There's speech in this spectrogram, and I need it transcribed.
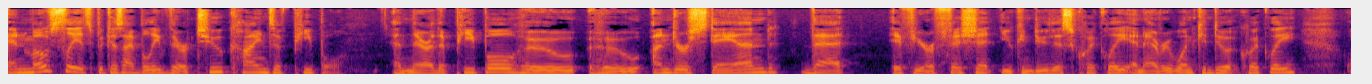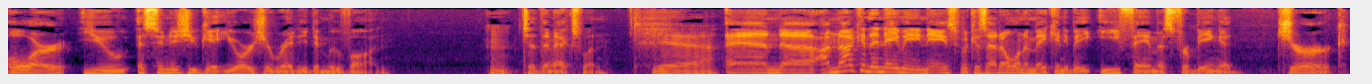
And mostly it's because I believe there are two kinds of people, and there are the people who who understand that if you're efficient, you can do this quickly, and everyone can do it quickly, or you as soon as you get yours, you're ready to move on to the next one. yeah. And uh, I'm not going to name any names because I don't want to make anybody e famous for being a jerk.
